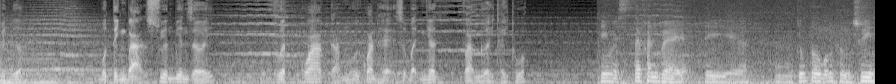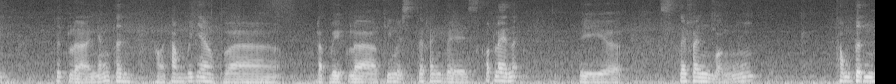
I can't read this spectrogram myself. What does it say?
về nước. Một tình bạn xuyên biên giới, vượt qua cả mối quan hệ giữa bệnh nhân và người thầy thuốc. Khi mà Stephen về thì ờ, chúng tôi vẫn thường xuyên, tức là nhắn tin, hỏi thăm với nhau và đặc biệt là khi mà Stephen về Scotland ấy, thì ờ, Stephen vẫn thông tin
